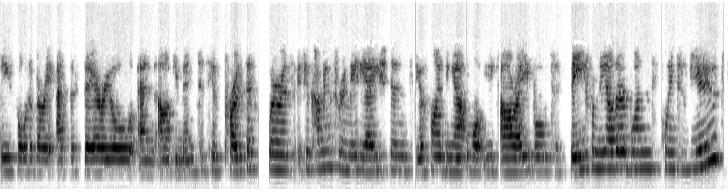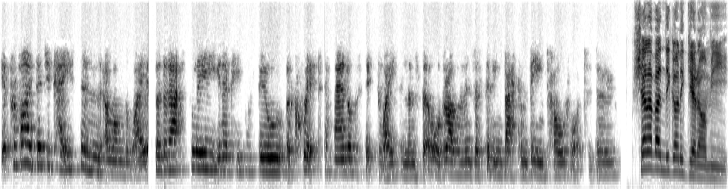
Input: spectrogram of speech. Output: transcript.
default a very adversarial and argumentative process. Whereas if you're coming through mediation, you're finding out what you are able to see from the other one's point of view. It provides education along the way so that actually, you know, people feel equipped to handle the situation themselves rather than just sitting back and being told what to do. شنوندگان گرامی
